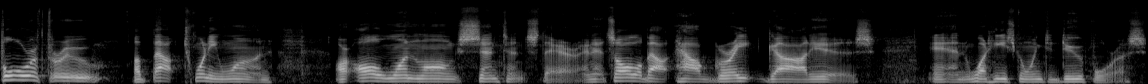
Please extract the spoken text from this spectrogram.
4 through about 21 are all one long sentence there. And it's all about how great God is and what He's going to do for us.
